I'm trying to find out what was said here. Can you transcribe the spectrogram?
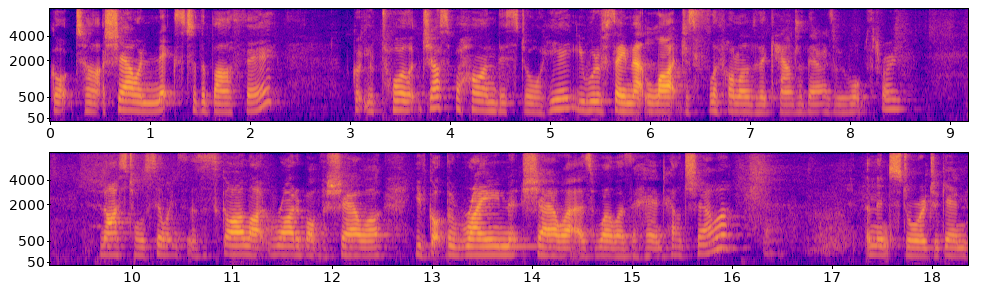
Got uh, a shower next to the bath there. Got your toilet just behind this door here. You would have seen that light just flip on onto the counter there as we walked through. Nice tall ceilings. There's a skylight right above the shower. You've got the rain shower as well as a handheld shower. And then storage again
